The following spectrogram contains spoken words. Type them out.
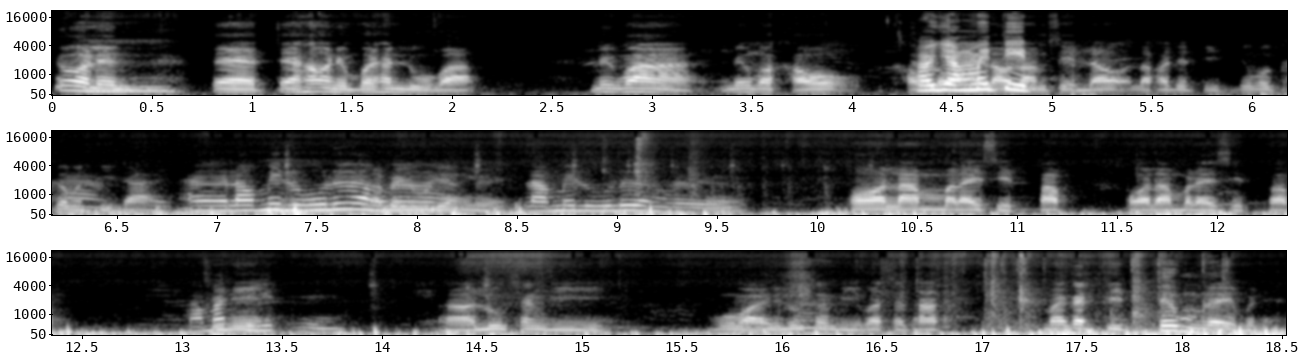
คือว่าเล่น แต่แต่เฮาเนี่ยบ่ทันรู้ว่านึกว่านึกว่าเขาเขายังไม่ติดรอให้เราทำเสร็จแล้วแล้วเขาจะติดนึกว่าเครื่องมันติดได้ เออเราไม่รู้เรื่องเราเลไม่รู้ย เรื่องเลย เราไม่รู้เรื่องเลย พอลำอะไรเสร็จปั๊บพอลำอะไรเสร็จปั๊บ เรามาทีนี้ติดสิอ่าลูกช่างวีเมื่อวานนี้ลูกช่างวีมาสตาร์ทมันก็ติดตึ้มเลยบัดนี้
